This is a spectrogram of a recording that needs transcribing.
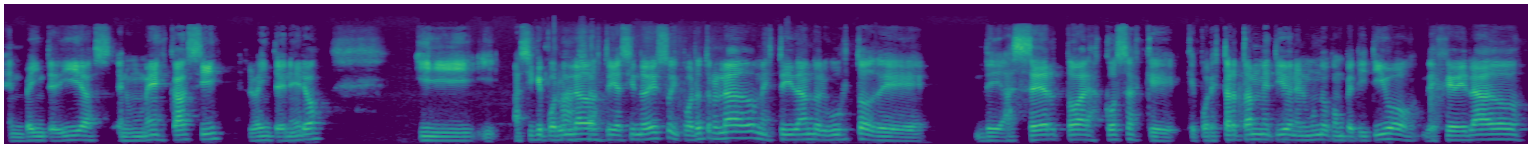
en, 20 días, en un mes casi, el 20 de enero. Y, así que por un ah, lado estoy haciendo eso y por otro lado me estoy dando el gusto de, de hacer todas las cosas que, por estar tan metido en el mundo competitivo dejé de lado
